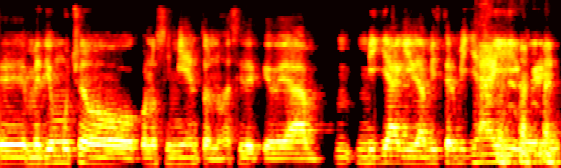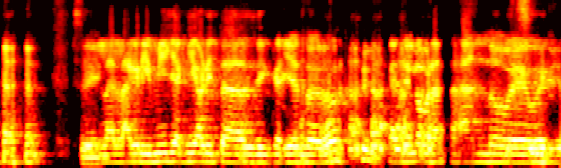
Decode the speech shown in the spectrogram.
eh, me dio mucho conocimiento, ¿no? Así de que de a Miyagi, de a Mr. Miyagi, güey. sí. La lagrimilla aquí ahorita sigue cayendo, ¿no? El canelo abrazando, güey,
